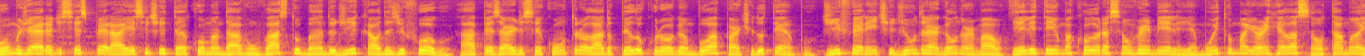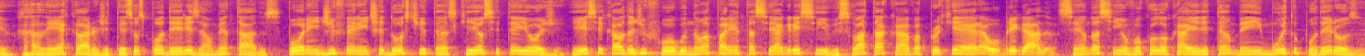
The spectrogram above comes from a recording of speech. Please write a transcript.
Como já era de se esperar, esse titã comandava um vasto bando de caudas de fogo, apesar de ser controlado pelo Krogan boa parte do tempo. Diferente de um dragão normal, ele tem uma coloração vermelha e é muito maior em relação ao tamanho, além, é claro, de ter seus poderes aumentados. Porém, diferente dos titãs que eu citei hoje, esse cauda de fogo não aparenta ser agressivo e só atacava porque era obrigado. Sendo assim, eu vou colocar ele também muito poderoso.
